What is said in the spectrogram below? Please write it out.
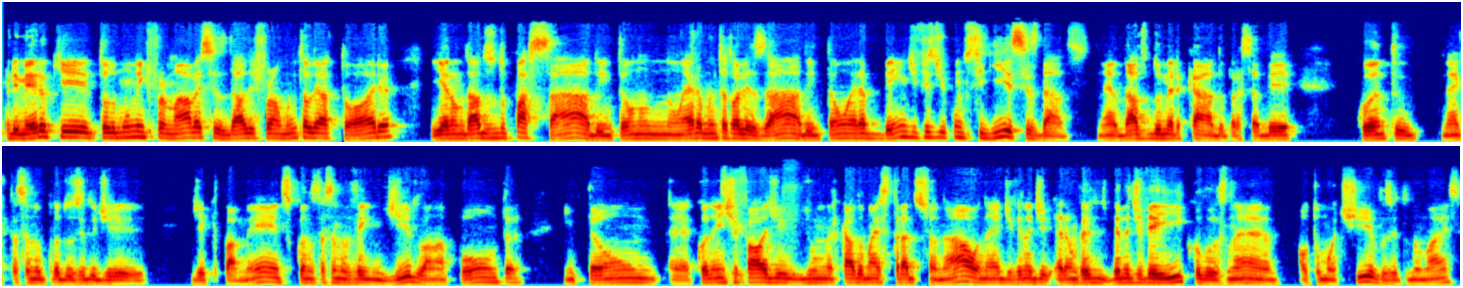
Primeiro que todo mundo informava esses dados de forma muito aleatória, e eram dados do passado, então não, não era muito atualizado, então era bem difícil de conseguir esses dados, né? Dados do mercado para saber quanto né, está sendo produzido de, de equipamentos, quanto está sendo vendido lá na ponta. Então, é, quando a gente Sim. fala de, de, um mercado mais tradicional, né, de venda de, era venda de veículos, né, automotivos e tudo mais,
